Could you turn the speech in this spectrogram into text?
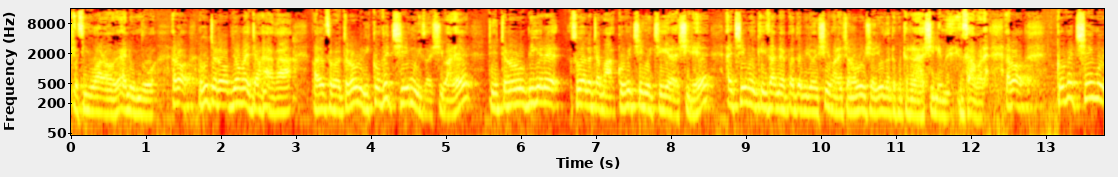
ပျက်စီးသွားတာပဲအဲ့လိုမျိုးအဲ့တော့အခုကျွန်တော်ပြောမယ့်အကြောင်းအရာကဘာလဲဆိုတော့ကျွန်တော်တို့ဒီကိုဗစ်ချင်းငွေဆိုတာရှိပါတယ်ဒီကျွန်တော်တို့ပြီးခဲ့တဲ့အစိုးရလက်ထက်မှာကိုဗစ်ချင်းငွေချေးခဲ့တာရှိတယ်အဲ့ချင်းငွေကိစ္စနဲ့ပတ်သက်ပြီးတော့ရှေ့မှာလည်းကျွန်တော်တို့ရှယ်ရုပ်သံတစ်ခုထပ်တာရှိလိမ့်မယ်ယူဆပါတယ်အဲ့တော့ကိုဗစ်ချင်းငွေ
